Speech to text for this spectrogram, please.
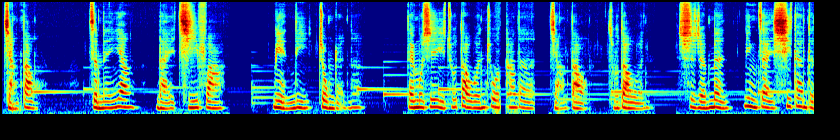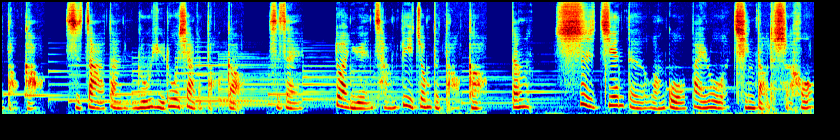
讲道怎么样来激发勉励众人呢？戴牧师以主祷文做他的讲道，主祷文是人们命在希旦的祷告，是炸弹如雨落下的祷告，是在断垣残壁中的祷告。当世间的王国败落倾倒的时候，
